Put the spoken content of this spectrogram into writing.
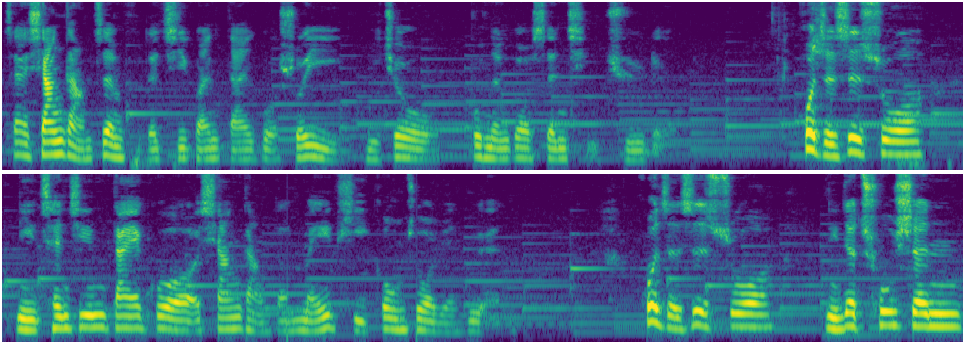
在香港政府的机关待过，所以你就不能够申请居留。或者是说，你曾经待过香港的媒体工作人员，或者是说你的出生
